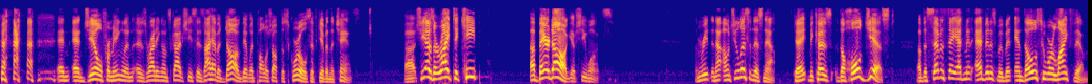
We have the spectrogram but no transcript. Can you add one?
and and Jill from England is writing on Skype. She says, "I have a dog that would polish off the squirrels if given the chance." Uh, she has a right to keep a bear dog if she wants. I'm reading now. I want you to listen to this now, okay? Because the whole gist of the Seventh day Adventist movement and those who are like them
